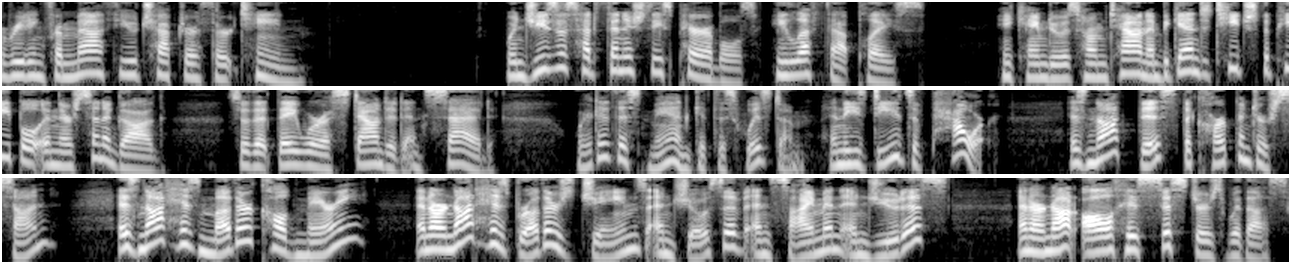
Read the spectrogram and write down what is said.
A reading from Matthew chapter 13. When Jesus had finished these parables, he left that place. He came to his hometown and began to teach the people in their synagogue so that they were astounded and said, Where did this man get this wisdom and these deeds of power? Is not this the carpenter's son? Is not his mother called Mary? And are not his brothers James and Joseph and Simon and Judas? And are not all his sisters with us?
